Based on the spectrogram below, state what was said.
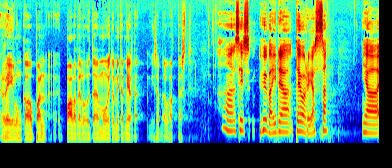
reilun kaupan palveluita ja muita. Mitä mieltä Isabella tästä? Siis hyvä idea teoriassa, ja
